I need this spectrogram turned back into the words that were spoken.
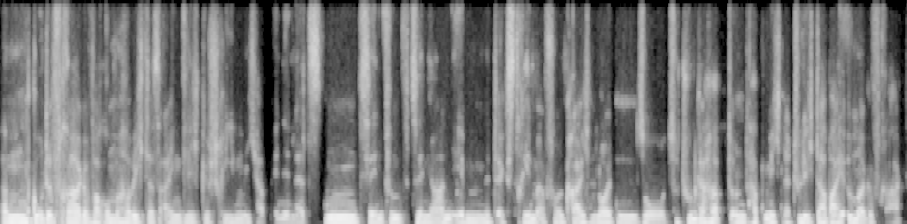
Ähm, gute Frage. Warum habe ich das eigentlich geschrieben? Ich habe in den letzten 10, 15 Jahren eben mit extrem erfolgreichen Leuten so zu tun gehabt und habe mich natürlich dabei immer gefragt,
